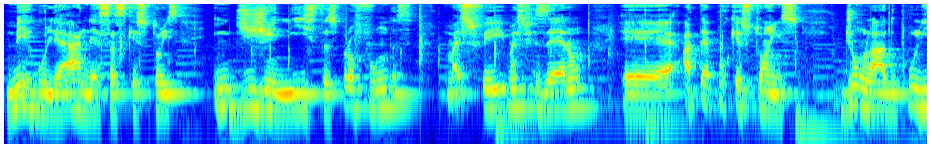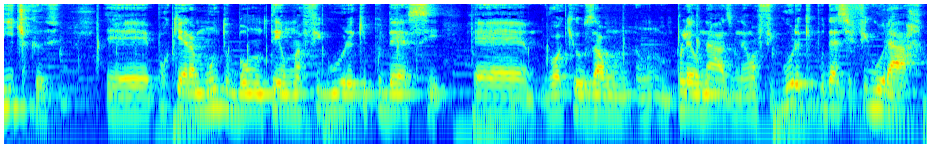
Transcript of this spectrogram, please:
mergulhar nessas questões indigenistas profundas, mas, fei, mas fizeram, é, até por questões de um lado políticas, é, porque era muito bom ter uma figura que pudesse, é, vou aqui usar um, um pleonasmo, né, uma figura que pudesse figurar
